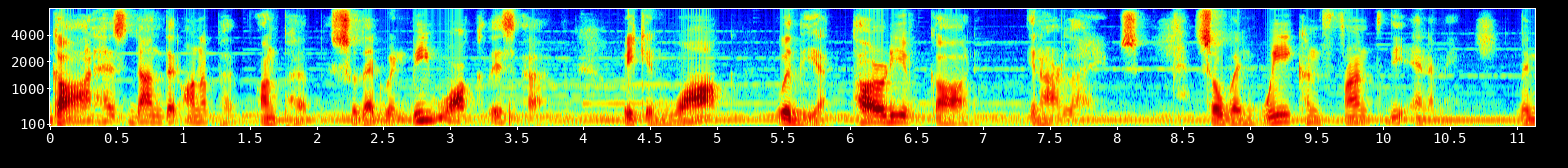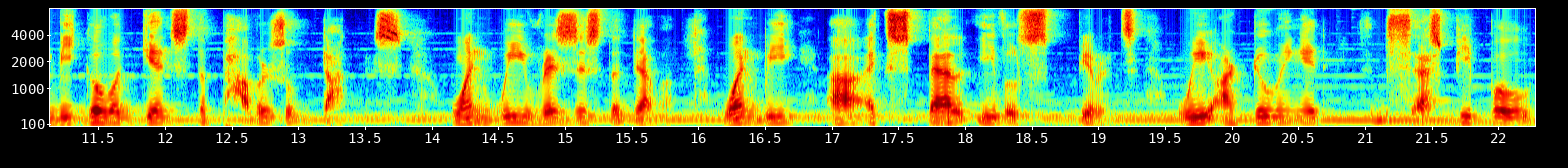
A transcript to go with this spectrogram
God has done that on, a, on purpose so that when we walk this earth, we can walk with the authority of God in our lives. So when we confront the enemy, when we go against the powers of darkness, when we resist the devil, when we uh, expel evil spirits, we are doing it as people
